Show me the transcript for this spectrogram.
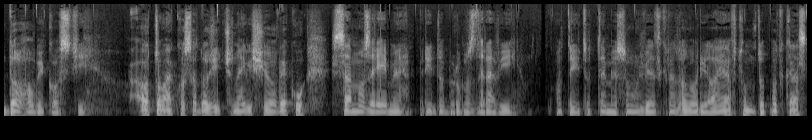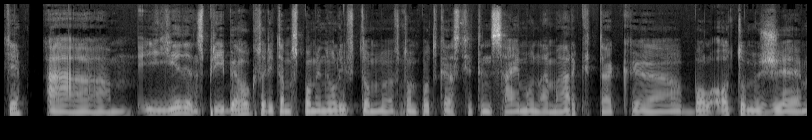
dlhovekosti. O tom, ako sa dožiť čo najvyššieho veku, samozrejme pri dobrom zdraví O tejto téme som už viackrát hovoril aj ja v tomto podcaste. A jeden z príbehov, ktorý tam spomenuli v tom, v tom podcaste, ten Simon a Mark, tak e, bol o tom, že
